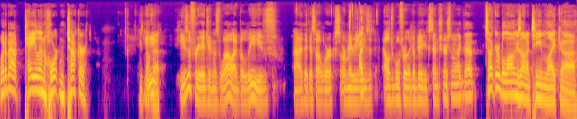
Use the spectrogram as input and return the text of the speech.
What about Talen Horton Tucker? He's not He- bad. he's a free agent as well, I believe. Uh, I think that's how it works, or maybe I- he's eligible for like a big extension or something like that. Tucker belongs on a team like uh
